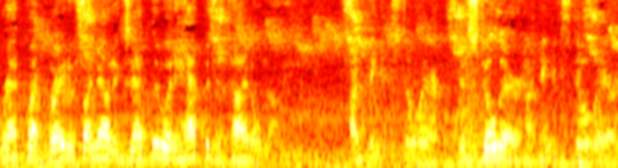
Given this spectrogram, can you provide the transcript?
rack my brain to find out exactly what happened to Title IX. I think it's still there. It's still there. I think it's still there.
